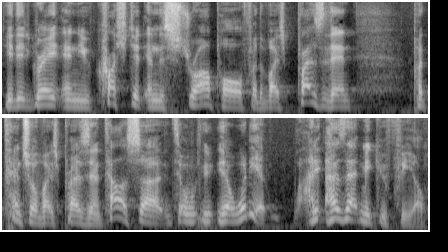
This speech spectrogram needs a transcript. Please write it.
You did great and you crushed it in the straw poll for the vice president, potential vice president. Tell us, uh, you know, what do you, how does that make you feel?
